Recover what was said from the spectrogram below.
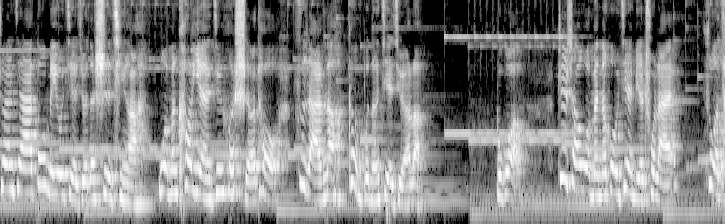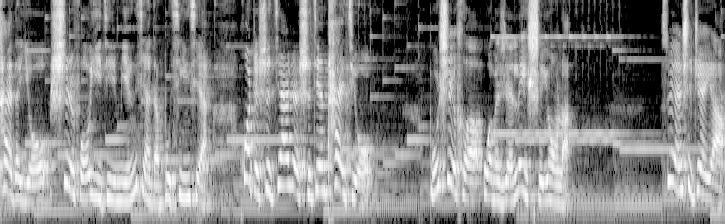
专家都没有解决的事情啊，我们靠眼睛和舌头，自然呢更不能解决了。不过，至少我们能够鉴别出来，做菜的油是否已经明显的不新鲜，或者是加热时间太久，不适合我们人类食用了。虽然是这样，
